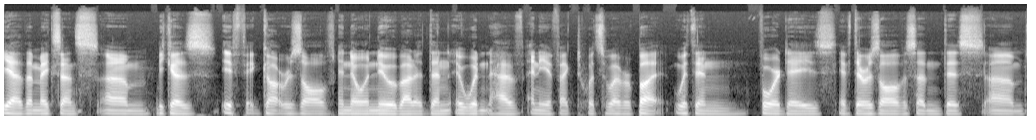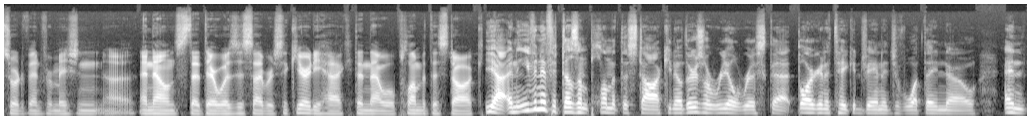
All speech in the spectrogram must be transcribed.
Yeah, that makes sense. Um, because if it got resolved and no one knew about it, then it wouldn't have any effect whatsoever. But within four days, if there was all of a sudden this um, sort of information uh, announced that there was a cybersecurity hack, then that will plummet the stock. Yeah, and even if it doesn't plummet the stock, you know, there's a real risk that people are going to take advantage of what they know and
